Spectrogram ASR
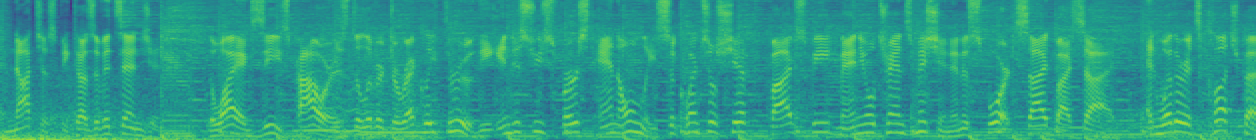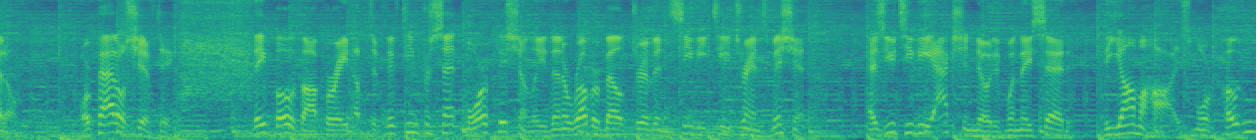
and not just because of its engine. The YXZ's power is delivered directly through the industry's first and only sequential shift 5-speed manual transmission in a sport side-by-side. And whether it's clutch pedal or paddle shifting, they both operate up to 15% more efficiently than a rubber belt driven CVT transmission. As UTV Action noted when they said, the Yamaha is more potent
